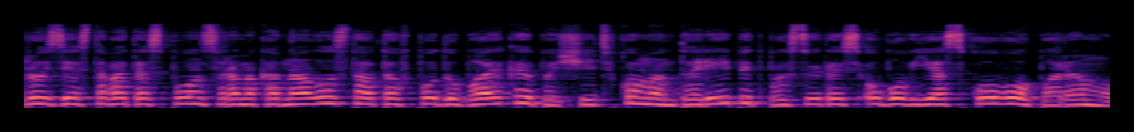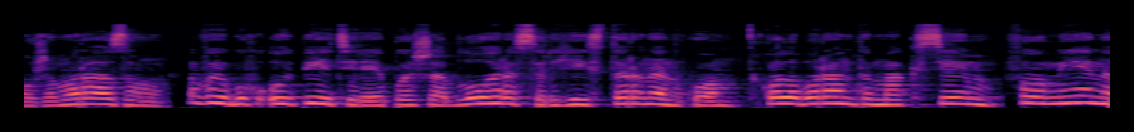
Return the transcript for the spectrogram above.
Друзі, ставайте спонсорами каналу, ставте вподобайки, пишіть коментарі, підписуйтесь обов'язково. Переможемо разом. Вибух у Пітері пише блогер Сергій Стерненко. Колаборант Максим Фомін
